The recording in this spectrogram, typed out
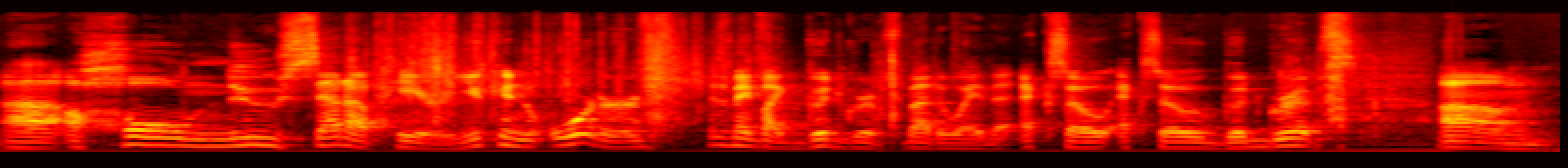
uh, a whole new setup here. You can order, this is made by Good Grips by the way, the EXO Good Grips. Um,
